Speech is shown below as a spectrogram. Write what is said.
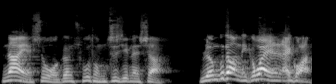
那也是我跟初桐之间的事儿，轮不到你个外人来管。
